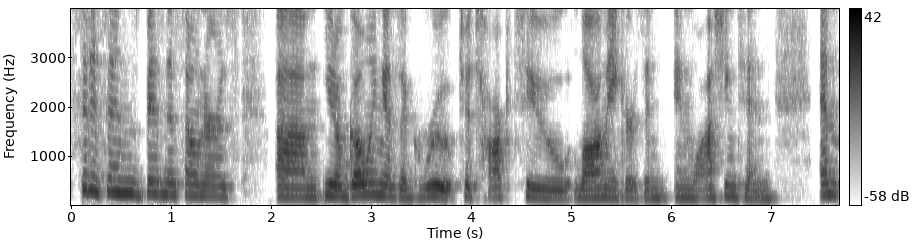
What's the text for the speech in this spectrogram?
citizens, business owners, um, you know, going as a group to talk to lawmakers in in Washington. And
